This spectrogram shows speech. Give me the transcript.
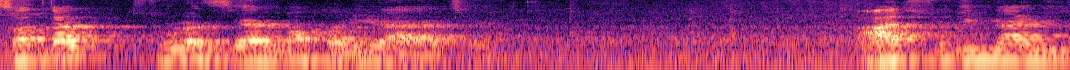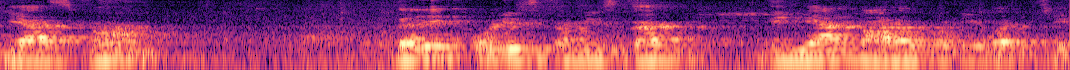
સતત સુરત શહેરમાં ફરી રહ્યા છે. આજ સુધીના ઇતિહાસમાં દરેક પોલીસ કમિશનર દિવ્યાંગ બાળકોની વચ્ચે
